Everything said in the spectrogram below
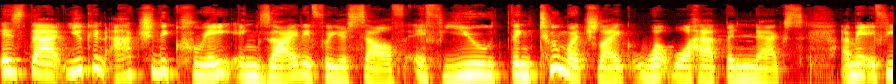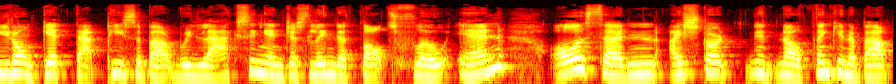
is that you can actually create anxiety for yourself if you think too much like what will happen next. I mean, if you don't get that piece about relaxing and just letting the thoughts flow in, all of a sudden I start, you know, thinking about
